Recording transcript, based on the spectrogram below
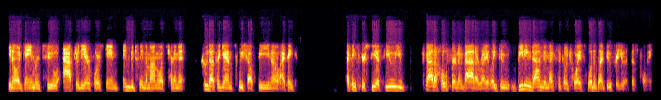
you know, a game or two after the Air Force game in between the Mountain West tournament. Who that's against, we shall see. You know, I think, I think if you're CSU, you got to hope for Nevada, right? Like, do beating down New Mexico twice, what does that do for you at this point?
